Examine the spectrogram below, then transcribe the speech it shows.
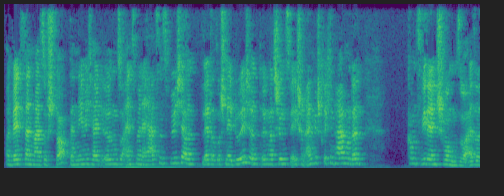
Und wenn es dann mal so stockt, dann nehme ich halt irgend so eins meiner Herzensbücher und blätter so schnell durch und irgendwas Schönes werde ich schon angestrichen haben und dann kommt es wieder in Schwung. So, also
